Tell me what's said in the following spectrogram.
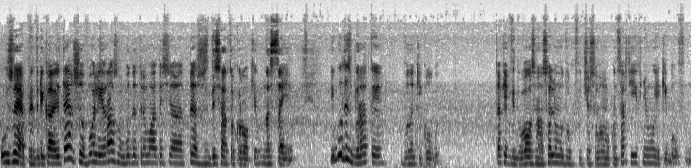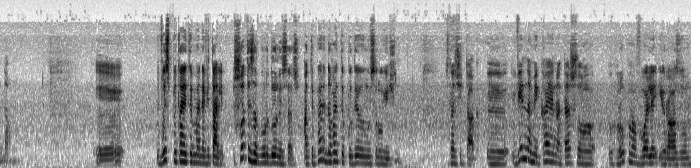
Уже предрікаю те, що волі і разум буде триматися теж з десяток років на сцені і буде збирати великі колби. Так як відбувалося на сольному двохчасовому концерті їхньому, який був недавно. Е, ви спитаєте мене, Віталік, що ти за бурду несеш? А тепер давайте подивимося логічно. Значить так, е, він намікає на те, що група воля і разум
